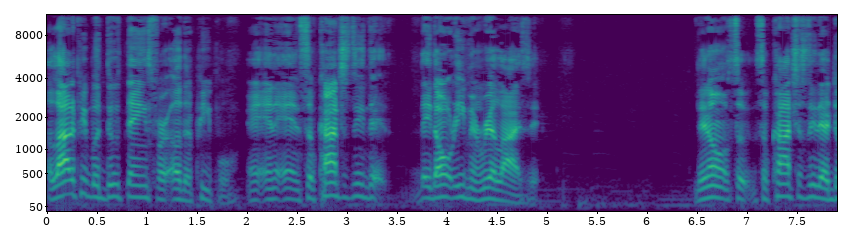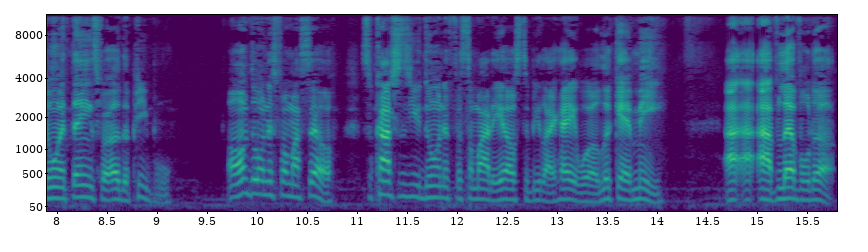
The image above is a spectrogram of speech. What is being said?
A lot of people do things for other people and and, and subconsciously they, they don't even realize it. They don't subconsciously they're doing things for other people. Oh, I'm doing this for myself. Subconsciously you're doing it for somebody else to be like, hey, well, look at me. I, I I've leveled up.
